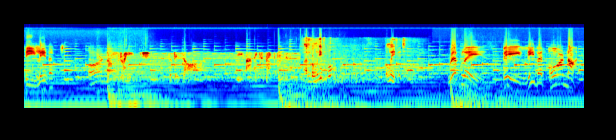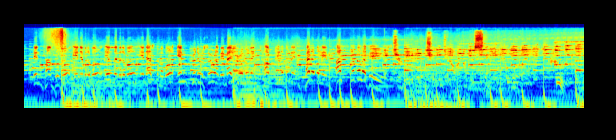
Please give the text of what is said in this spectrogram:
Believe it or not. Strange, the bizarre, the unexpected. Unbelievable? Believe it. Ripley's Believe It or Not. Incomparable, inimitable, illimitable, inestimable, introducer of immeasurable, incalculable, incredible impossibilities. journey will change our understanding of the world. Truth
